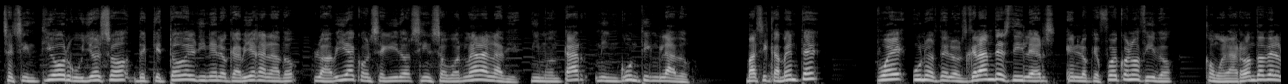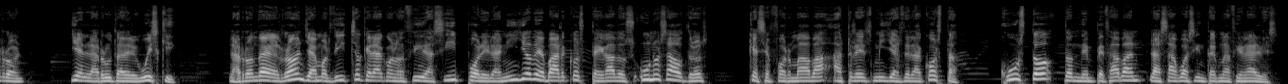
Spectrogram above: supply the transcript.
se sintió orgulloso de que todo el dinero que había ganado lo había conseguido sin sobornar a nadie ni montar ningún tinglado. Básicamente, fue uno de los grandes dealers en lo que fue conocido como la Ronda del Ron y en la Ruta del Whisky. La Ronda del Ron ya hemos dicho que era conocida así por el anillo de barcos pegados unos a otros que se formaba a tres millas de la costa, justo donde empezaban las aguas internacionales.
